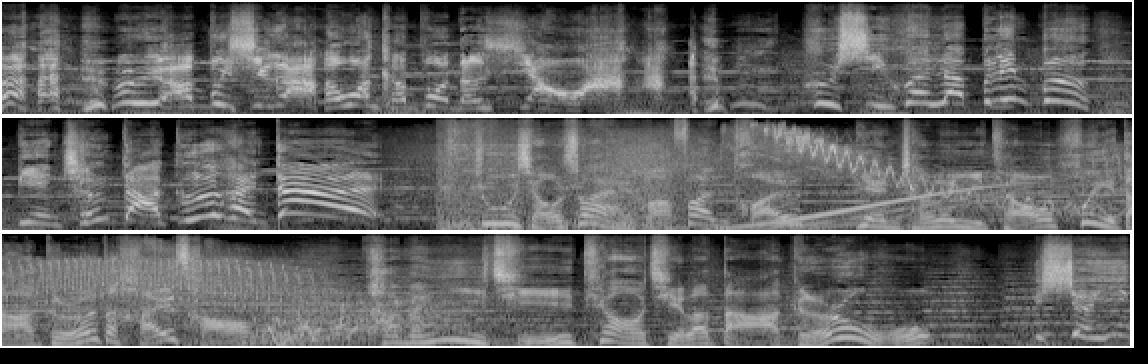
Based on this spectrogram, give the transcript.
哎呀，不行啊，我可不能笑啊！呼喜欢拉布林布，变成打嗝海带。猪小帅把饭团变成了一条会打嗝的海草，他们一起跳起了打嗝舞。像一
